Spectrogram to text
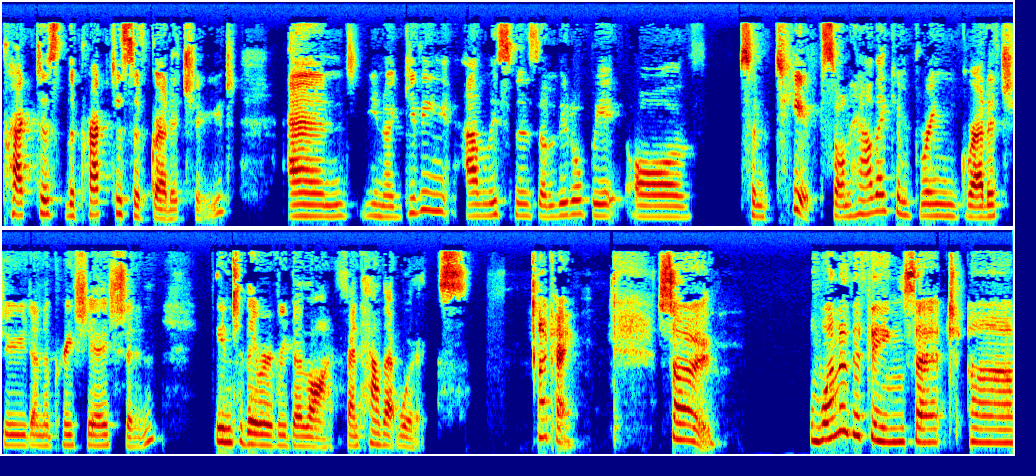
practice the practice of gratitude and you know giving our listeners a little bit of some tips on how they can bring gratitude and appreciation into their everyday life and how that works. Okay. So one of the things that uh,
